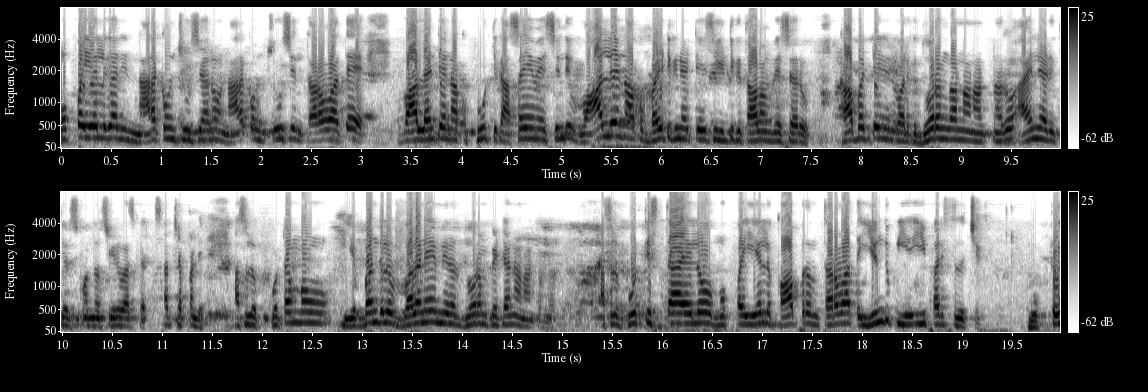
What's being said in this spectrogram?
ముప్పై ఏళ్ళుగా నేను నరకం చూశాను. నరకం చూసిన తర్వాతే వాళ్ళంటే నాకు పూర్తిగా అసహ్యం వేసింది. వాళ్ళే నాకు బయటికి నెట్టేసి ఇంటికి తాళం వేశారు. కాబట్టి నేను వాళ్ళకి దూరంగా ఉన్నాను అంటున్నారు. ఆయన్ని అడిగి తెలుసుకుందాం శ్రీనివాస్ గారు. సార్ చెప్పండి అసలు కుటుంబం ఇబ్బందుల వలనే మీరు దూరం పెట్టాను అని అంటున్నారు. అసలు పూర్తి స్థాయిలో ముప్పై ఏళ్ళు కాపు కాపురం తర్వాత ఎందుకు ఈ- పరిస్థితి వచ్చింది? ముప్పై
